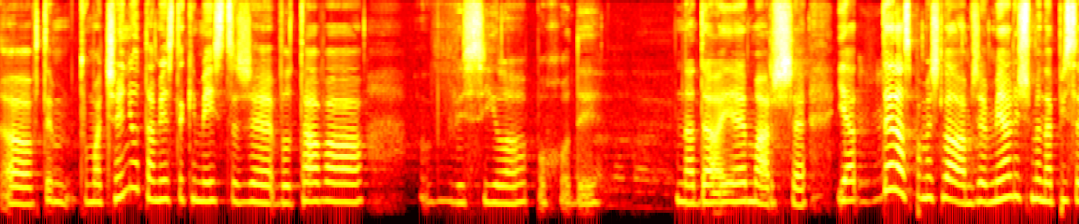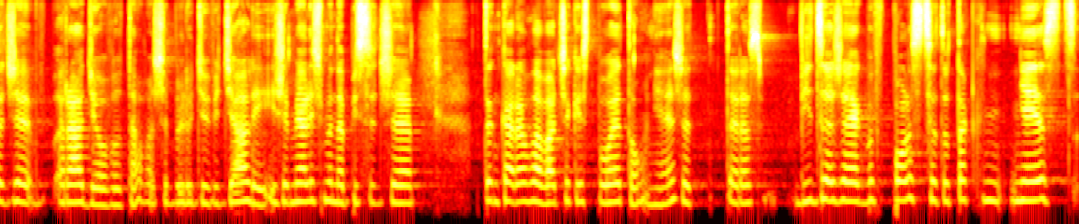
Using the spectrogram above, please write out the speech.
e, w tym tłumaczeniu tam jest takie miejsce, że Wltawa wysyła pochody nadaje marsze. Ja teraz pomyślałam, że mieliśmy napisać, że radio Wltawa, żeby ludzie wiedzieli i że mieliśmy napisać, że ten Karol Lawaczek jest poetą, nie? Że teraz widzę, że jakby w Polsce to tak nie jest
